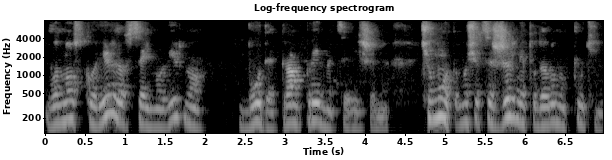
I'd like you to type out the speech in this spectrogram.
Воно, скоріш за все, ймовірно, буде. Трамп прийме це рішення. Чому? Тому що це жирний подарунок Путіну.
